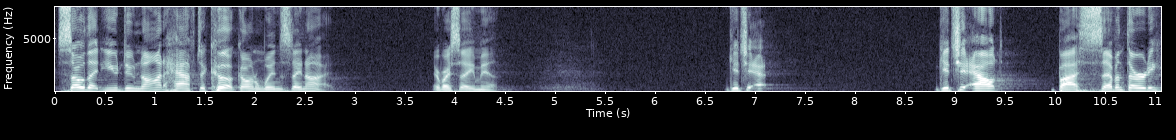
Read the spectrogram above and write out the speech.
so that you do not have to cook on Wednesday night. Everybody say amen. Get you, get you out by 7:30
